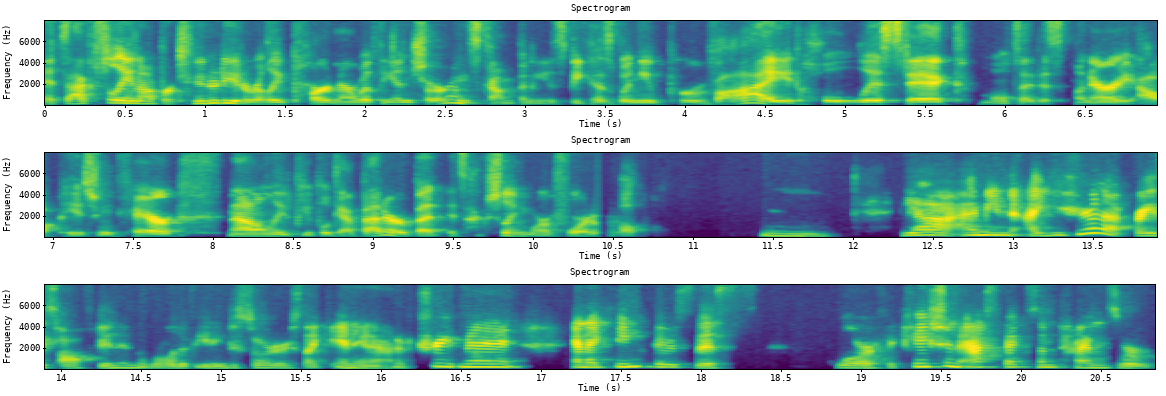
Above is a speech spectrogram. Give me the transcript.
it's actually an opportunity to really partner with the insurance companies because when you provide holistic, multidisciplinary outpatient care, not only do people get better, but it's actually more affordable. Mm. Yeah, I mean, I, you hear that phrase often in the world of eating disorders, like in and out of treatment. And I think there's this glorification aspect sometimes where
